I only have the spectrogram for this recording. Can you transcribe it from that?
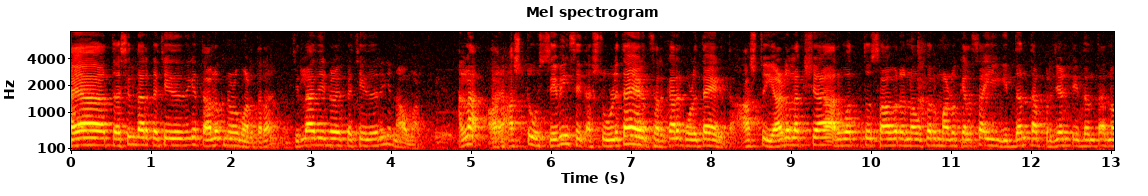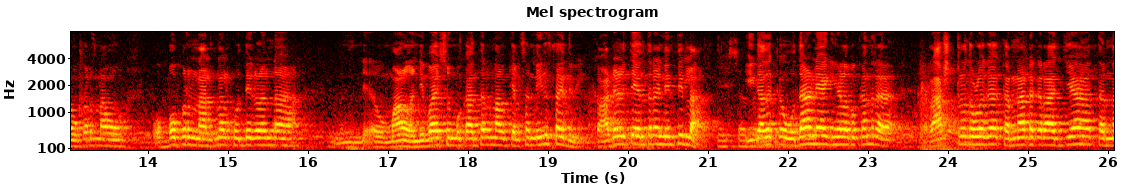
ಆಯಾ ತಹಸೀಲ್ದಾರ್ ಕಚೇರಿಗೆ ತಾಲೂಕಿನೊಳಗೆ ಮಾಡ್ತಾರೆ. ಜಿಲ್ಲಾಧಿಕಾರಿ ಕಚೇರಿಯವರಿಗೆ ನಾವು ಮಾಡ್ತೀವಿ. ಅಲ್ಲ ಅಷ್ಟು ಸೇವಿಂಗ್ಸ್ ಐತೆ ಅಷ್ಟು ಉಳಿತಾಯ ಆಗುತ್ತೆ ಸರ್ಕಾರಕ್ಕೆ ಉಳಿತಾಯ ಆಗುತ್ತೆ. ಅಷ್ಟು ಎರಡು ಲಕ್ಷ ಅರವತ್ತು ಸಾವಿರ ನೌಕರು ಮಾಡೋ ಕೆಲಸ ಈಗ ಇದ್ದಂಥ ಪ್ರೆಸೆಂಟ್ ಇದ್ದಂಥ ನೌಕರು ನಾವು ಒಬ್ಬೊಬ್ಬರು ನಾಲ್ಕು ನಾಲ್ಕು ಹುದ್ದೆಗಳನ್ನು ಮಾ ನಿಭಾಯಿಸೋ ಮುಖಾಂತರ ನಾವು ಕೆಲಸ ನೀಗಿಸ್ತಾ ಇದ್ದೀವಿ. ಆಡಳಿತ ಯಂತ್ರ ನಿಂತಿಲ್ಲ. ಈಗ ಅದಕ್ಕೆ ಉದಾಹರಣೆಯಾಗಿ ಹೇಳ್ಬೇಕಂದ್ರೆ ರಾಷ್ಟ್ರದೊಳಗೆ ಕರ್ನಾಟಕ ರಾಜ್ಯ ತನ್ನ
